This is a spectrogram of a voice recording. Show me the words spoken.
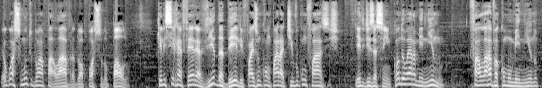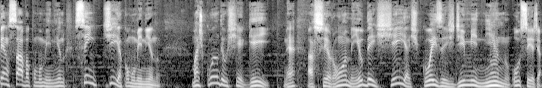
Eu gosto muito de uma palavra do apóstolo Paulo, que ele se refere à vida dele, faz um comparativo com fases. Ele diz assim: quando eu era menino, falava como menino, pensava como menino, sentia como menino. Mas quando eu cheguei né, a ser homem, eu deixei as coisas de menino. Ou seja,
